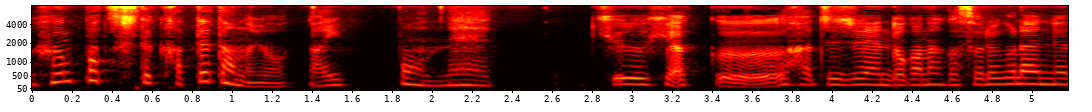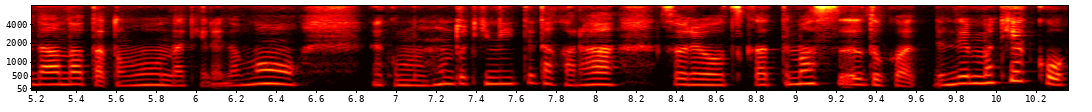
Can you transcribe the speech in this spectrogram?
奮発して買ってたのよ。1本ね、980円とかなんかそれぐらいの値段だったと思うんだけれども、なんかもうほんと気に入ってたから、それを使ってますとかって。で、まあ、結構、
